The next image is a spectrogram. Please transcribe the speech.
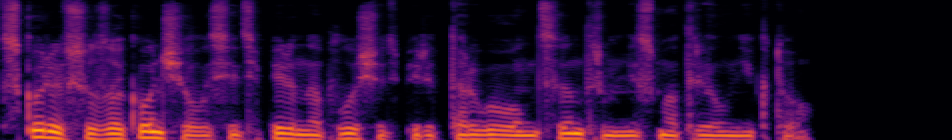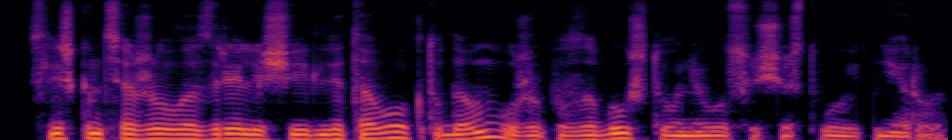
Вскоре все закончилось, и теперь на площадь перед торговым центром не смотрел никто. Слишком тяжелое зрелище и для того, кто давно уже позабыл, что у него существуют нервы.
